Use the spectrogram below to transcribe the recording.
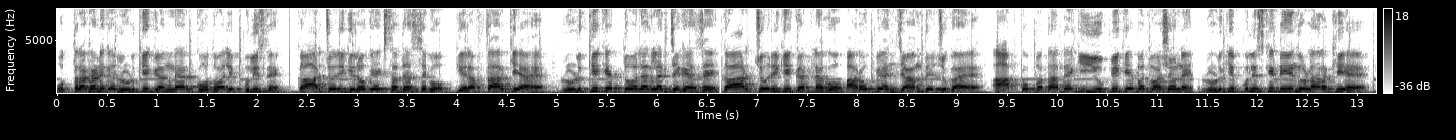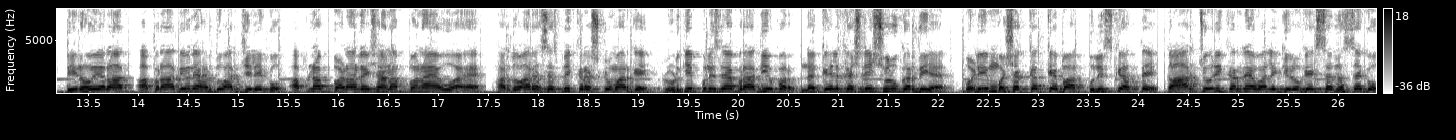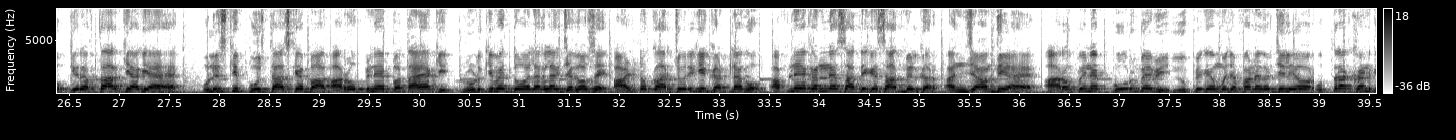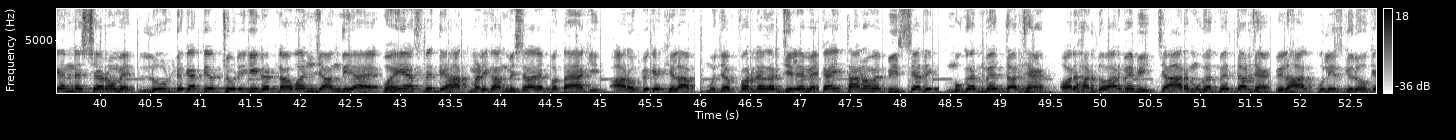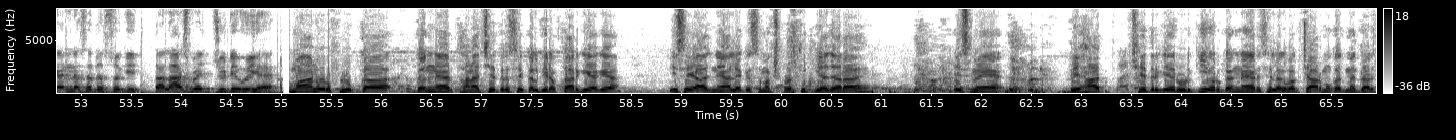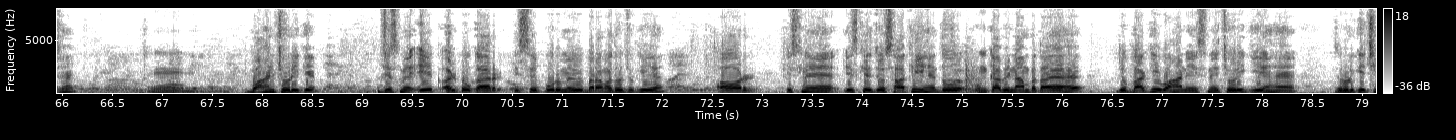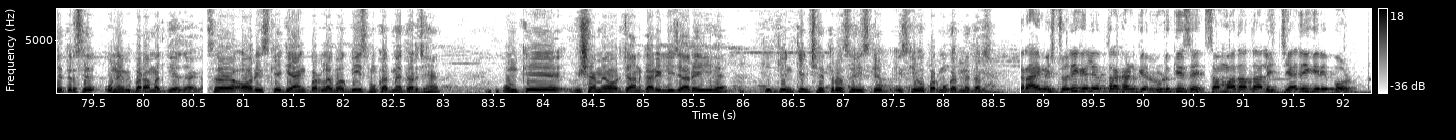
उत्तराखंड के रुड़की गंगनहर कोतवाली पुलिस ने कार चोरी गिरोह के एक सदस्य को गिरफ़्तार किया है। रुड़की के दो अलग अलग जगह से कार चोरी की घटना को आरोपी अंजाम दे चुका है। आपको बता दें कि यूपी के बदमाशों ने रुड़की पुलिस की नींद उड़ा रखी है। दिन हो या रात, अपराधियों ने हरिद्वार ज़िले को अपना बड़ा निशाना बनाया हुआ है। हरिद्वार एसएसपी कृष्ण कुमार के रुड़की पुलिस ने अपराधियों आरोप नकेल कशनी शुरू कर दी है। बड़ी मशक्कत के बाद पुलिस के हत्ते कार चोरी करने वाले गिरोह के एक सदस्य को गिरफ़्तार किया गया है। पुलिस की पूछताछ के बाद आरोपी ने बताया कि रुड़की में दो अलग अलग जगहों से आल्टो कार चोरी की घटना को अपने एक अन्य साथी के साथ मिलकर अंजाम दिया है। आरोपी ने पूर्व में भी यूपी के मुजफ्फरनगर ज़िले और उत्तराखंड के अन्य शहरों में लूट, डकैती और चोरी की घटनाओं को अंजाम दिया है। वहीं एसपी देहात मणिकांत मिश्रा ने बताया की आरोपी के खिलाफ मुजफ्फरनगर ज़िले में कई थानों में बीस ऐसी अधिक मुकदमे दर्ज है और हरिद्वार में भी चार मुकदमे दर्ज है। फ़िलहाल पुलिस गिरोह के अन्य सदस्यों की तलाश में जुटी हुई है। मान गंग नहर थाना क्षेत्र ऐसी कल गिरफ़्तार किया गया। इसे आज न्यायालय के समक्ष प्रस्तुत किया जा रहा है। इसमें देहात क्षेत्र के रुड़की और गंग नहर से लगभग चार मुकदमे दर्ज हैं वाहन चोरी के, जिसमें एक अल्टो कार इससे पूर्व में भी बरामद हो चुकी है और इसने, इसके जो साथी हैं, दो, उनका भी नाम बताया है। जो बाकी वाहन इसने चोरी किए हैं रुड़की क्षेत्र से, उन्हें भी बरामद किया जाएगा। और इसके गैंग पर लगभग 20 मुकदमे दर्ज हैं। उनके विषय में और जानकारी ली जा रही है कि किन किन क्षेत्रों से इसके इसके ऊपर मुकदमे दर्ज हैं। क्राइम स्टोरी के लिए उत्तराखंड के रुड़की से संवाददाता अली जैदी की रिपोर्ट।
